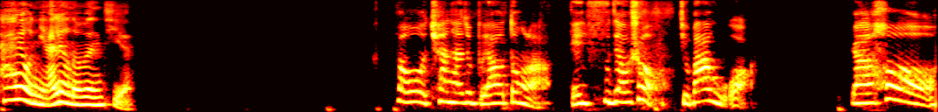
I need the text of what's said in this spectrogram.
他还有年龄的问题，要我劝他就不要动了，给你副教授九八五。然后，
